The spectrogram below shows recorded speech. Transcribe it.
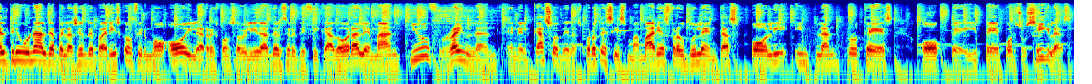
El Tribunal de Apelación de París confirmó hoy la responsabilidad del certificador alemán TÜV Rheinland en el caso de las prótesis mamarias fraudulentas Poly Implant Prothèse o PIP por sus siglas.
